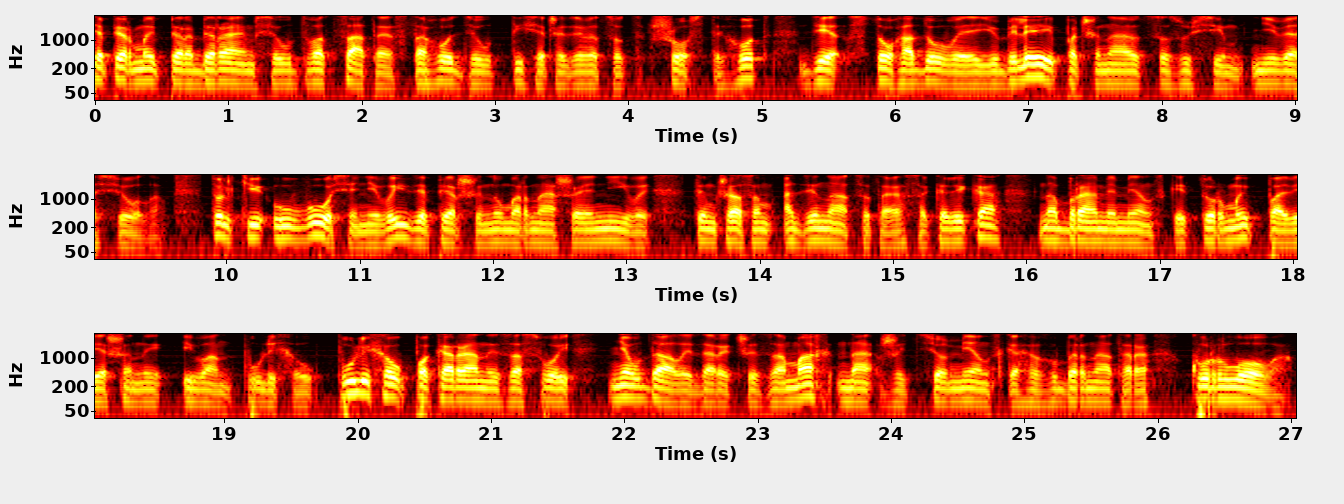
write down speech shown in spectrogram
Цяпер мы перабіраемся ў двае стагоддзя ў 1906 год, дзе стогадовыя юбілеі пачынаюцца зусім невясёла. Толькі ў восені выйдзе першы нумар нашай нівы. Тым часам 11 сакавіка на браме менскай турмы павешаны Іван Пуліхаў. Пуліхаў пакараны за свой няўдалы, дарэчы, замах на жыццё менскага губернатара Курлова.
